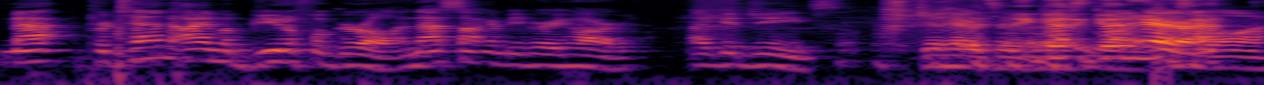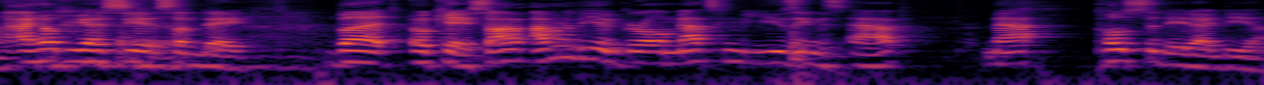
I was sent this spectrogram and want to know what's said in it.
Matt, pretend I'm a beautiful girl, and that's not gonna be very hard. I have good genes. Good hair too. Good, good long- hair. I. I hope you guys see it someday. But okay, so I'm, I'm gonna be a girl. Matt's gonna be using this app. Matt, post a date idea.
